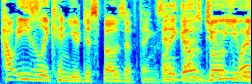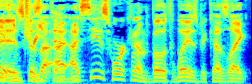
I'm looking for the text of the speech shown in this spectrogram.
how easily can you dispose of things and like it goes that? Do both you ways because? I, I see this working on both ways because like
